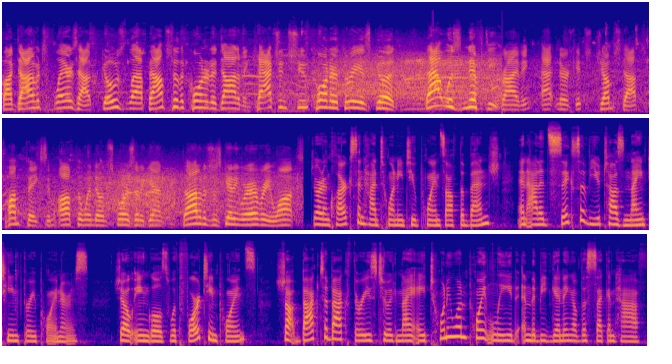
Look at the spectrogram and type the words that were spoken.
Bogdanovich flares out, goes left, bounce to the corner to Donovan. Catch and shoot, corner three is good. That was nifty. Driving at Nurkic, jump stops, pump fakes him off the window and scores it again. Donovan's just getting wherever he wants. Jordan Clarkson had 22 points off the bench and added six of Utah's 19 three pointers. Joe Ingles, with 14 points, shot back to back threes to ignite a 21 point lead in the beginning of the second half.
